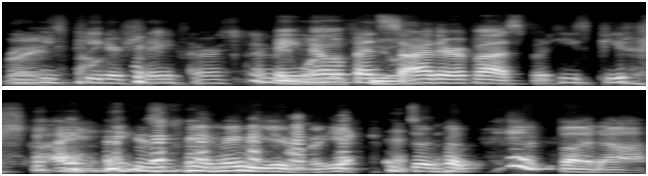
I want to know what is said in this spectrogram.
Right. And he's Peter Shaffer. I mean, no offense to either of us, but he's Peter Shaffer. maybe you, but yeah. but uh,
